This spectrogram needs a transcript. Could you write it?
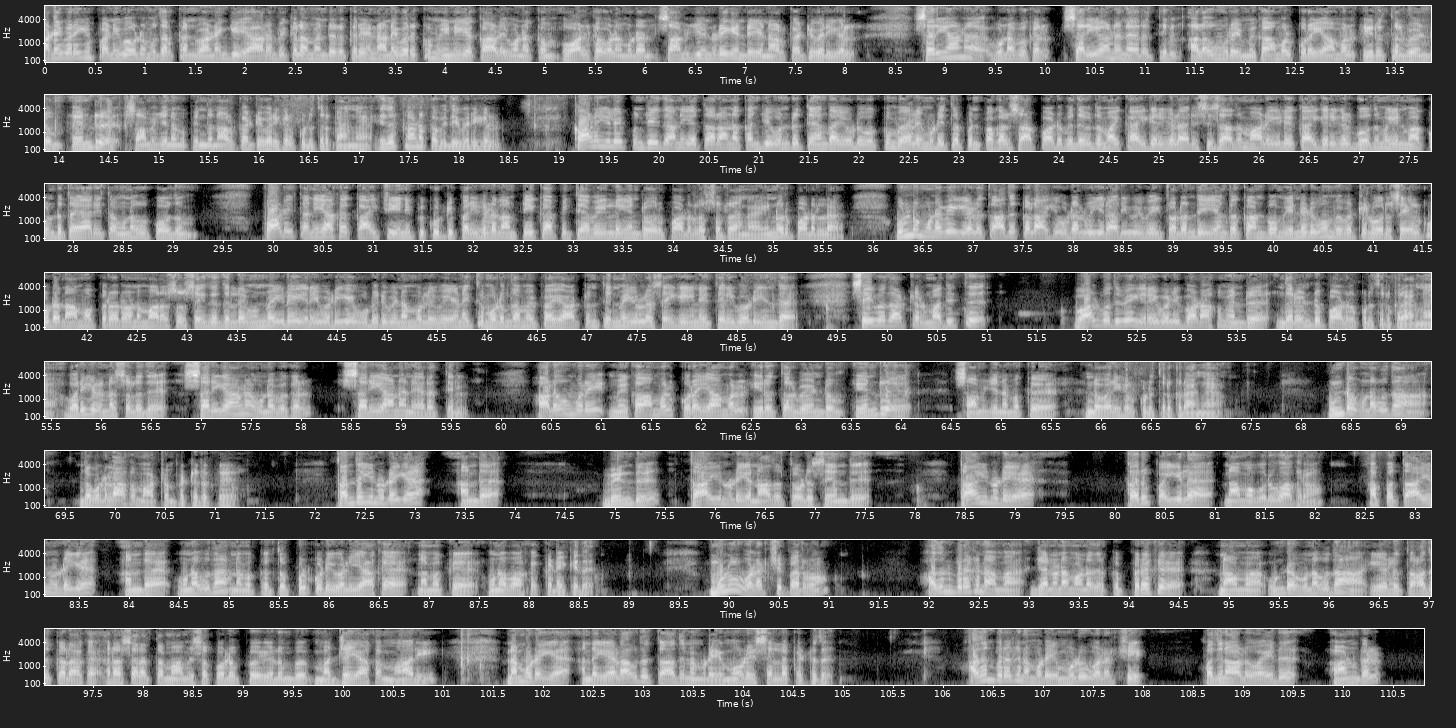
அனைவரையும் பணிவோடு முதற்கண் வணங்கி ஆரம்பிக்கலாம் என்றிருக்கிறேன். அனைவருக்கும் இனிய காலை வணக்கம். வாழ்க வளமுடன். சாமிஜியினுடைய இன்றைய நாள்காட்டி வரிகள். சரியான உணவுகள் சரியான நேரத்தில் அளவு முறை மிகாமல் குறையாமல் இருத்தல் வேண்டும் என்று சாமிஜி நமக்கு இந்த நாள்காட்டி வரிகள் கொடுத்திருக்காங்க. இதற்கான கவிதை வரிகள். காலையிலே புஞ்சை தானியத்தாரான கஞ்சி ஒன்று தேங்காயோடு வைக்கும் வேலை முடித்த பின் பகல் சாப்பாடு விதவிதமாய் காய்கறிகள் அரிசி சாதம் மாலையிலே காய்கறிகள் கோதுமையின் மாக்கொண்டு தயாரித்த உணவு போதும். பாடை தனியாக காய்ச்சி இனிப்பு கூட்டி பரிகிடலாம். டீ காப்பி தேவையில்லை என்று ஒரு பாடலில் சொல்கிறாங்க இன்னொரு பாடலில் உண்ணும் உணவே ஏழு தாதுக்களாகி உடல் உயிர் அறிவு இவை. தொடர்ந்து இயங்க காண்போம். என்னிடமும் இவற்றில் ஒரு செயல் கூட நாம பிறரோ நம் அரசோ செய்ததில்லை. உண்மையிலே இறைவழியே ஊடுருவி நம்முள் இவை அனைத்தும் ஒழுங்கமைப்பாய் ஆற்றும். திண்மையுள்ள செய்கையினை தெளிவோடு இந்த செய்வதாற்றல் மதித்து வாழ்வதுவே இறை வழிபாடாகும் என்று இந்த ரெண்டு பாடல் கொடுத்துருக்குறாங்க. வரிகள் என்ன சொல்லுது? சரியான உணவுகள் சரியான நேரத்தில் அளவு முறை மிகாமல் குறையாமல் இருத்தல் வேண்டும் என்று சுவாமிஜி நமக்கு இந்த வரிகள் கொடுத்துருக்குறாங்க. உண்ட உணவு தான் இந்த உடலாக மாற்றம் பெற்றிருக்கு. தந்தையினுடைய அந்த வெந்து தாயினுடைய நாதத்தோடு சேர்ந்து தாயினுடைய கருப்பையில் நாம் உருவாகிறோம். அப்போ தாயினுடைய அந்த உணவு தான் நமக்கு தொப்புள் கொடி வழியாக நமக்கு உணவாக கிடைக்குது. முழு வளர்ச்சி பெறுறோம். அதன் பிறகு நாம் ஜனனமானதற்கு பிறகு நாம் உண்ட உணவு தான் ஏழு தாதுக்களாக ரசரத்த மாமிச கொழுப்பு எலும்பு மஜ்ஜையாக மாறி நம்முடைய அந்த ஏழாவது தாது நம்முடைய மூளை செல்ல கட்டுது. அதன் பிறகு நம்முடைய முழு வளர்ச்சி பதினாலு வயது ஆண்கள்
